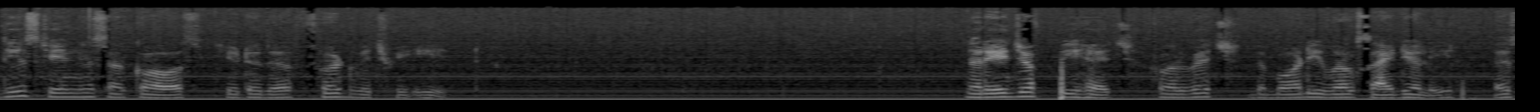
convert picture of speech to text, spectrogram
These changes are caused due to the food which we eat. The range of pH for which the body works ideally is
